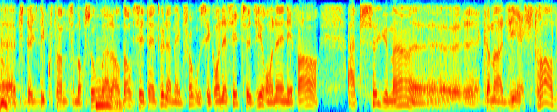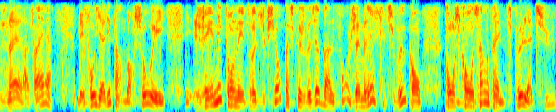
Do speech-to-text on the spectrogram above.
euh, puis de le découper en petits morceaux. Hmm. Alors donc, c'est un peu la même chose. C'est qu'on essaie de se dire, on a un effort absolument, euh, comment dire, extraordinaire à faire, mais il faut y aller par morceaux. Et j'ai aimé ton introduction parce que je veux dire, dans le fond, j'aimerais, si tu veux, qu'on qu'on se concentre un petit peu là-dessus.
